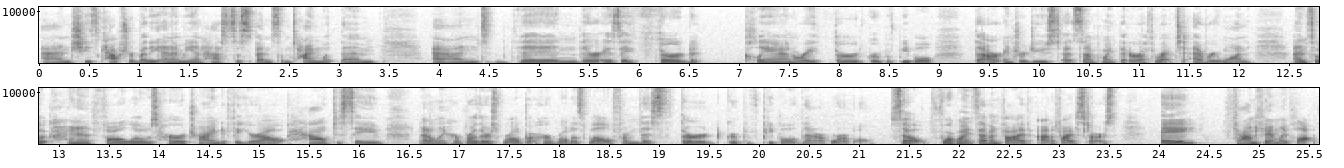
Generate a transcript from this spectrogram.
and she's captured by the enemy and has to spend some time with them and then there is a third clan or a third group of people that are introduced at some point that are a threat to everyone. And so it kind of follows her trying to figure out how to save not only her brother's world, but her world as well from this third group of people that are horrible. So 4.75 out of 5 stars. A, found family plot.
